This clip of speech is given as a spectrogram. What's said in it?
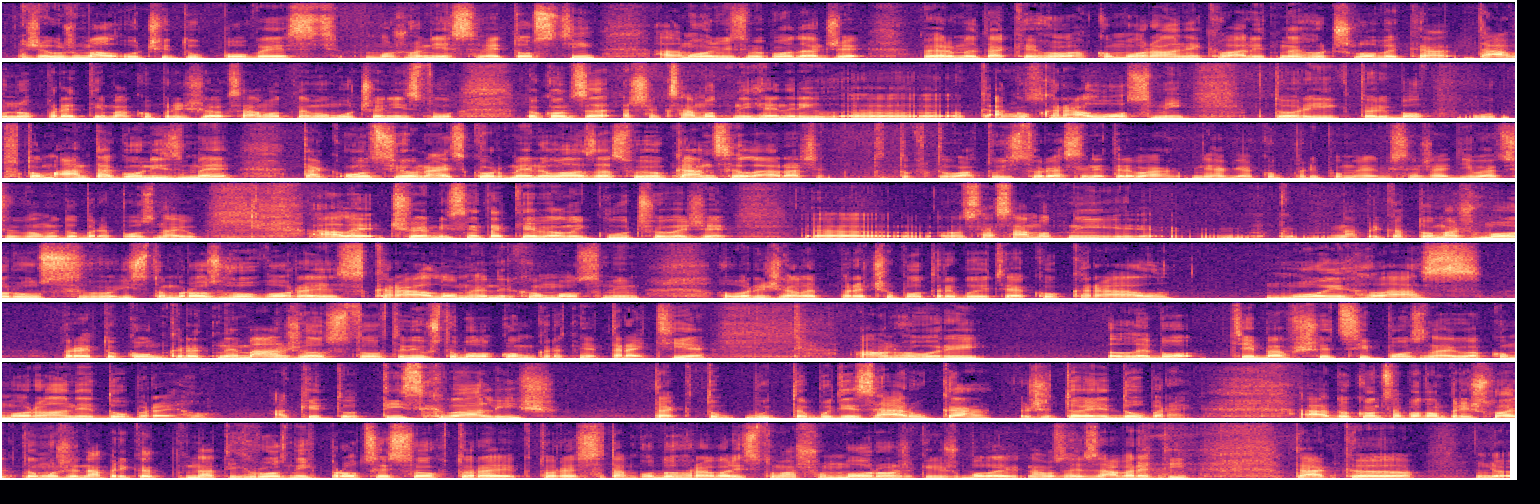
že už mal určitú povesť, možno nie svetosti, ale mohli by sme povedať, že veľmi takého ako morálne kvalitného človeka dávno predtým, ako prišiel k samotnému mučeníctvu. Dokonca však samotný Henry e, ako Osmi. král 8, ktorý, ktorý bol v, v tom antagonizme, tak on si ho najskôr menoval za svojho kancelára. Však to, to, to, a tú históriu asi netreba nejak ako pripomínať, myslím, že aj diváci ju veľmi dobre poznajú. Ale čo je myslím také veľmi kľúčové, že e, sa samotný, e, napríklad Tomáš Morus v istom rozhovore s kráľom Henrichom VIII hovorí, že ale prečo potrebujete ako král môj hlas pre to konkrétne manželstvo, vtedy už to bolo konkrétne tretie. A on hovorí, lebo teba všetci poznajú ako morálne dobrého. A keď to ty schváliš, tak to, to bude záruka, že to je dobré. A dokonca potom prišlo aj k tomu, že napríklad na tých rôznych procesoch, ktoré, ktoré sa tam odohrávali s Tomášom Morom, že keď už bol aj naozaj zavretý, tak e, e,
